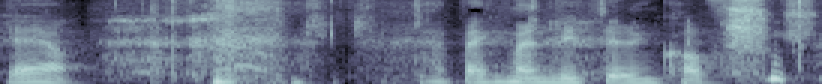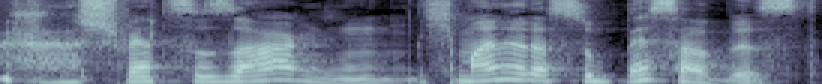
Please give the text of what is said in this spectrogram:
Ja, ja. Wenkman wiegte den Kopf. Ah, Schwer zu sagen. Ich meine, dass du besser bist.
